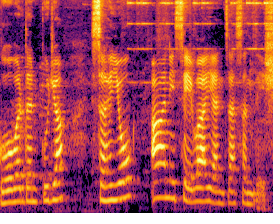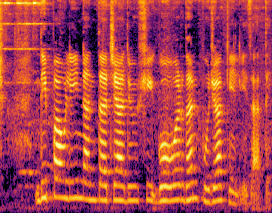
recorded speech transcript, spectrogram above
गोवर्धन पूजा सहयोग आणि सेवा यांचा संदेश. दीपावली नंतरच्या दिवशी गोवर्धन पूजा केली जाते.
